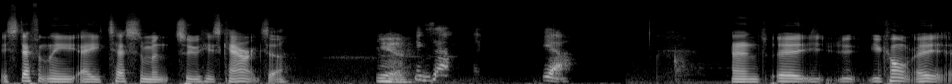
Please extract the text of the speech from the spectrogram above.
it's definitely a testament to his character. Yeah. Exactly. Yeah. And uh, you, you- you can't uh,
